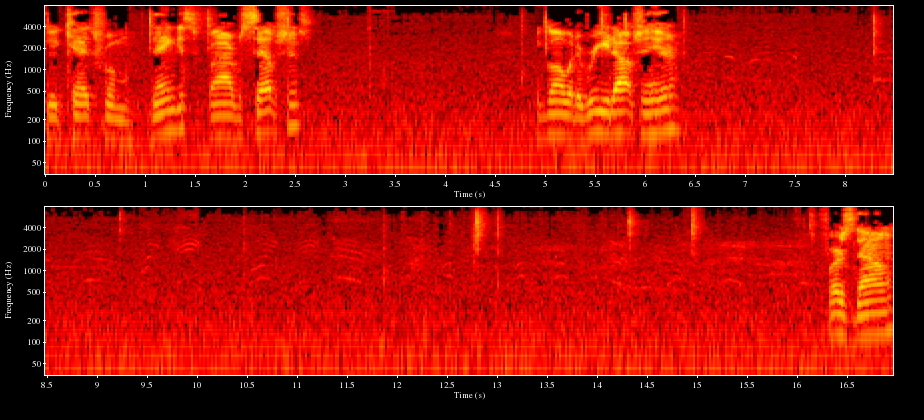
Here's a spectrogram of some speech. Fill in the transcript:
Good catch from Dangus. Five receptions. We're going with the read option here. First down.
